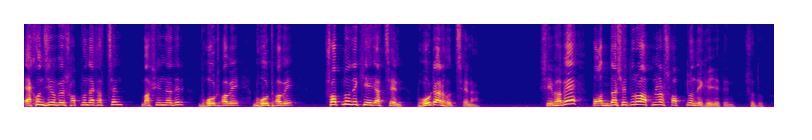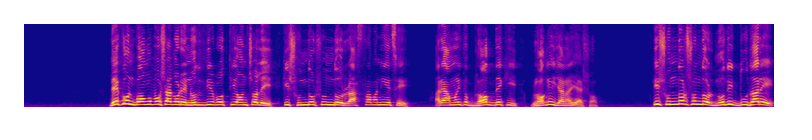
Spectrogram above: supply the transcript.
এখন যেভাবে স্বপ্ন দেখাচ্ছেন, বাসিন্দাদের ভোট হবে ভোট হবে, স্বপ্ন দেখিয়ে যাচ্ছেন, ভোট আর হচ্ছে না। সেভাবে পদ্মা সেতুরও আপনারা স্বপ্ন দেখে যেতেন শুধু। দেখুন বঙ্গোপসাগরে নদী তীরবর্তী অঞ্চলে কি সুন্দর সুন্দর রাস্তা বানিয়েছে। আরে আমি তো ব্লগ দেখি, ব্লগেই জানা যায় সব। কি সুন্দর সুন্দর নদীর দুধারে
